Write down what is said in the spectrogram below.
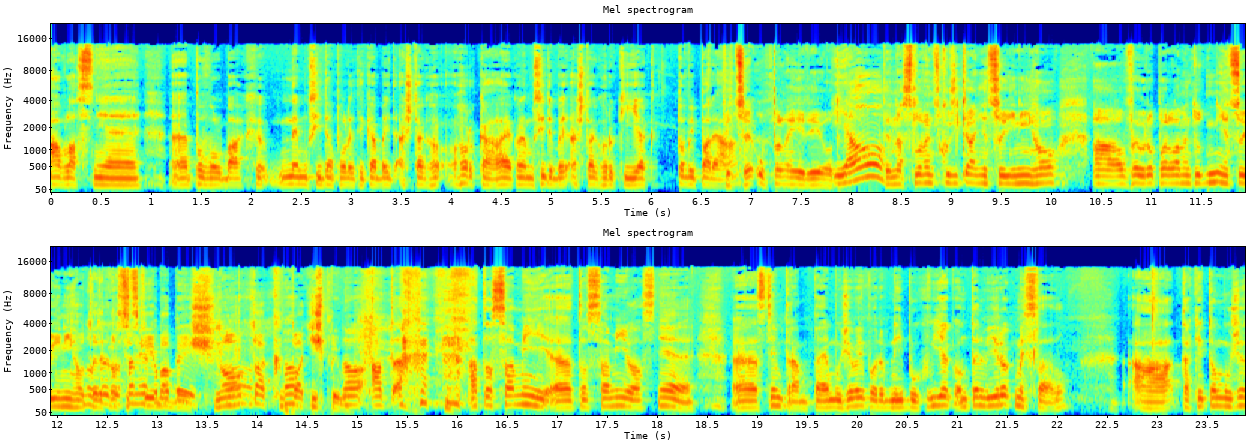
a vlastně eh, po volbách nemusí ta politika být až tak ho- horká, jako nemusí to být až tak horký, jak to vypadá. Co je úplný idiot. Jo. Ten na Slovensku říká něco jiného a v Europarlamentu něco jiného. No to je to je to klasický jako babiš. Babiš. No, No, tak no, platíš pivo. No a, t- a to samý, eh, to samý vlastně eh, s tím Trumpem může být podobný. Bůh ví, jak on ten výrok myslel, A taky to může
